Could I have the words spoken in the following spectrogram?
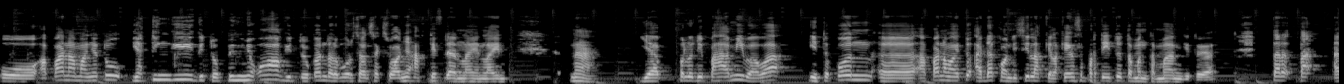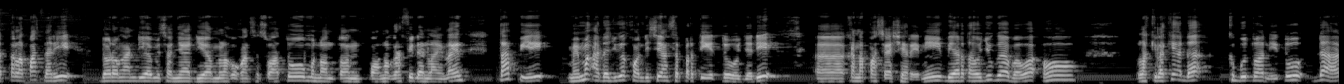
oh apa namanya tuh ya tinggi gitu, pinginnya wah gitu kan dalam urusan seksualnya aktif dan lain-lain. Nah, ya perlu dipahami bahwa itu pun eh, apa namanya itu ada kondisi laki-laki yang seperti itu teman-teman gitu ya. Ter- ta- eh, terlepas dari dorongan dia misalnya dia melakukan sesuatu, menonton pornografi dan lain-lain, tapi memang ada juga kondisi yang seperti itu. Jadi eh, kenapa saya share ini biar tahu juga bahwa oh laki-laki ada kebutuhan itu dan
